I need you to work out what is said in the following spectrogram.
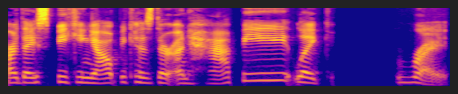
are they speaking out because they're unhappy? Like Right.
